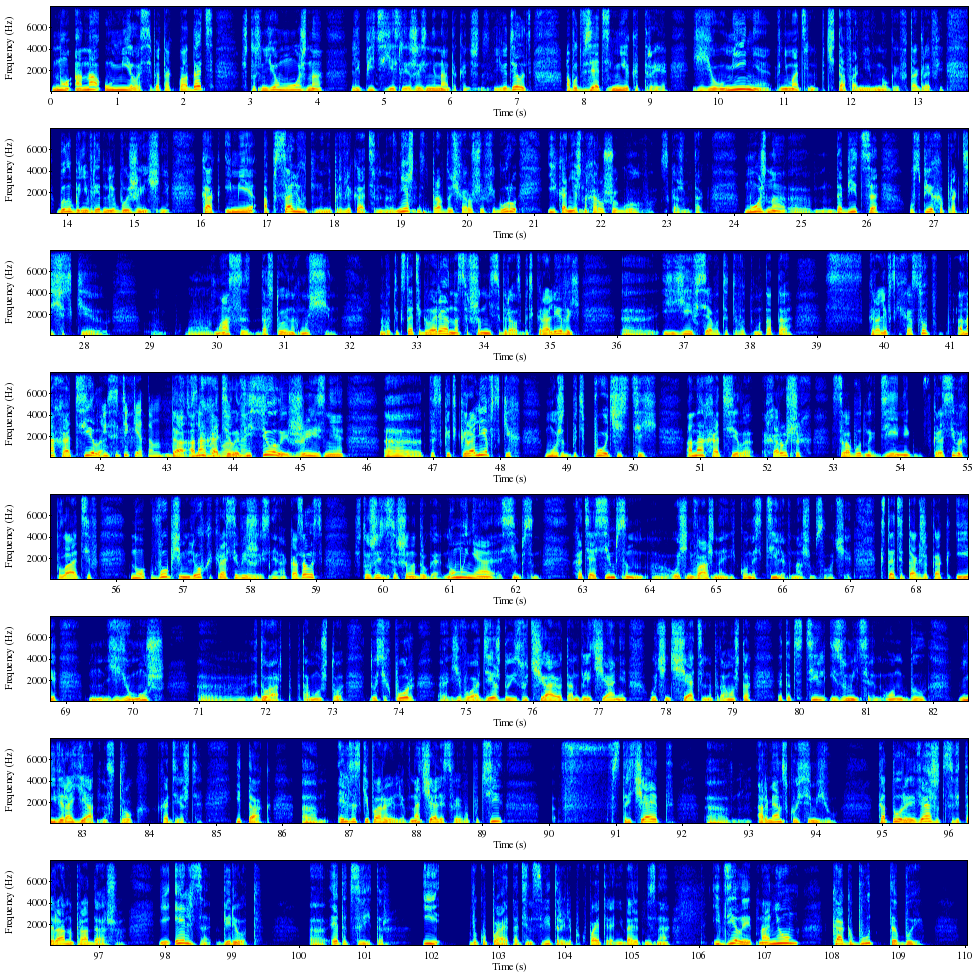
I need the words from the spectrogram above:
Но она умела себя так подать, что с нее можно лепить, если жизнь не надо, конечно, с нее делать, а вот взять некоторые ее умения, внимательно почитав о ней много и фотографий, было бы не вредно любой женщине. Как, имея абсолютно непривлекательную внешность, правда, очень хорошую фигуру и, конечно, хорошую голову, скажем так, можно э, добиться успеха практически у массы достойных мужчин. Вот. И, кстати говоря, она совершенно не собиралась быть королевой, э, и ей вся вот эта вот мотота с королевских особ, она хотела... И с этикетом. Да, она хотела главное. веселой жизни, э, так сказать, королевских, может быть, почестей. Она хотела хороших свободных денег, красивых платьев, но, в общем, легкой, красивой жизни. А оказалось, что жизнь совершенно другая. Но мы не Симпсон. Хотя Симпсон э, очень важная икона стиля в нашем случае. Кстати, так же, как и ее муж э, Эдуард, потому что до сих пор э, его одежду изучают англичане очень тщательно, потому что этот стиль изумителен. Он был невероятно строг к одежде. Итак, Эльза Скипарелли в начале своего пути встречает э, армянскую семью, которая вяжет свитера на продажу. И Эльза берет э, этот свитер и выкупает один свитер, или покупает, или они дарят, не знаю, и делает на нем как будто бы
